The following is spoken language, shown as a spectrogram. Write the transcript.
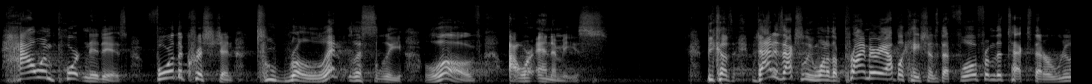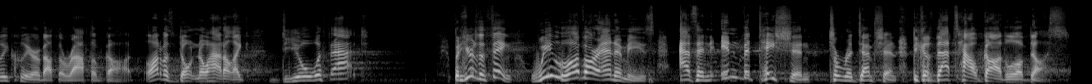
how important it is for the Christian to relentlessly love our enemies. Because that is actually one of the primary applications that flow from the text that are really clear about the wrath of God. A lot of us don't know how to like deal with that. But here's the thing we love our enemies as an invitation to redemption because that's how God loved us.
